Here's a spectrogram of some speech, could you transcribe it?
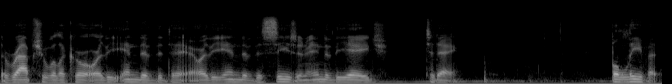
the rapture will occur or the end of the day or the end of the season, end of the age today. Believe it.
